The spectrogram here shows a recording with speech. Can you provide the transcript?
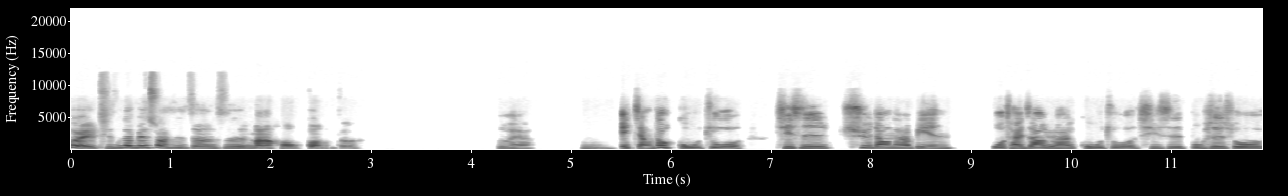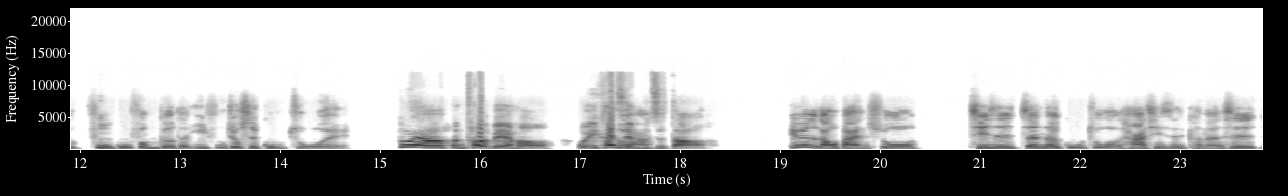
对，其实那边算是真的是蛮好逛的。对啊，嗯，诶，讲到古着，其实去到那边，我才知道原来古着其实不是说复古风格的衣服就是古着，诶，对啊，很特别哈，我一开始也不知道，因为老板说，其实真的古着，它其实可能是。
